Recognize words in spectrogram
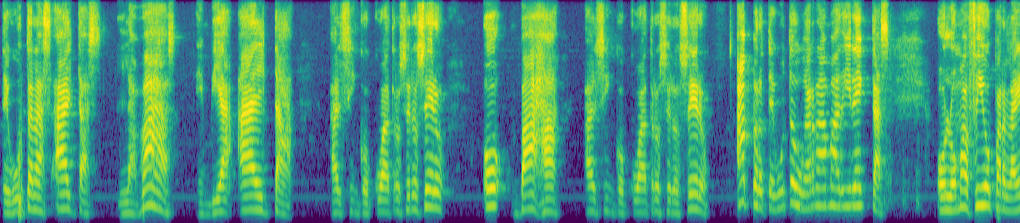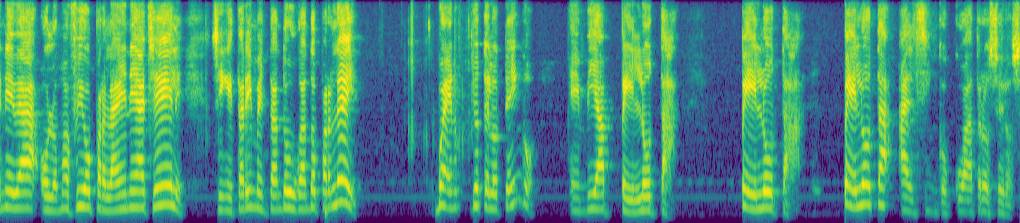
¿Te gustan las altas, las bajas? Envía alta al 5400 o baja al 5400. Ah, pero te gusta jugar nada más directas o lo más fijo para la NBA o lo más fijo para la NHL, sin estar inventando jugando parlay. Bueno, yo te lo tengo. Envía pelota, pelota, pelota al 5400.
